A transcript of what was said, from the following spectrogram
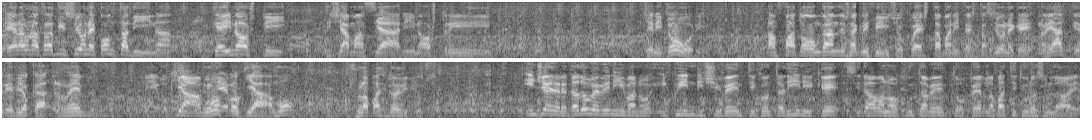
era una tradizione contadina che i nostri diciamo anziani, i nostri genitori, hanno fatto con grande sacrificio questa manifestazione che noi altri revioca, rev, Rievochiamo. rievochiamo sulla battitura di Pius. In genere da dove venivano i 15-20 contadini che si davano appuntamento per la battitura sull'aia?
